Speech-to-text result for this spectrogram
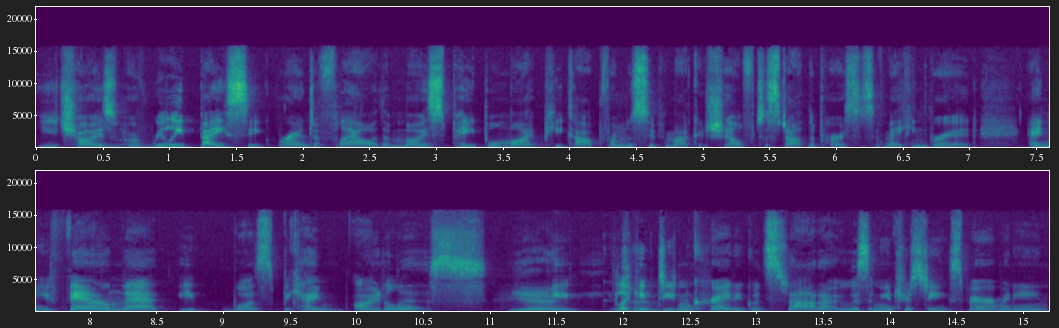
you chose a really basic brand of flour that most people might pick up from the supermarket shelf to start the process of making bread, and you found that it was became odorless. Yeah. It, like it didn't create a good starter. It was an interesting experiment in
